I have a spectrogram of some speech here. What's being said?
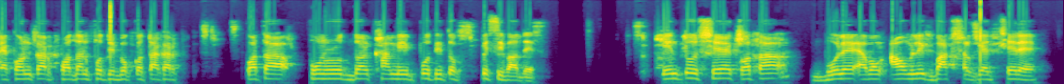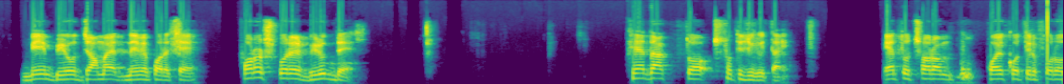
এখনকার প্রধান প্রতিপক্ষ থাকার কথা পুনরুদ্ধার খামি পতিত পেশিবাদের। কিন্তু সে কথা বলে এবং আওয়ামী লীগ বাকশালকে ছেড়ে বিএনপি ও জামায়াত নেমে পড়েছে। পরস্পরের বিরুদ্ধে খেদাক্ত প্রতিযোগিতায়। এত চরম ক্ষয়ক্ষতির পরও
